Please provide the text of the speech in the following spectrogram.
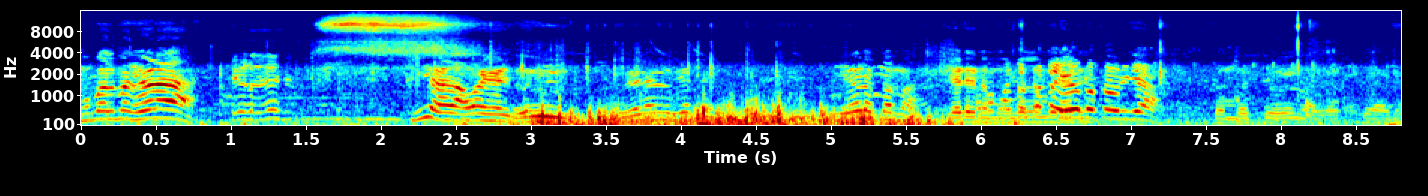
ಮೊಬೈಲ್ ನಂಬರ್ ಹೇಳ. ನೀ ಹೇಳ ಅವಾಗ ಹೇಳಿ ಹೇಳತ್ತಮ್ಮ ಹೇಳ್ರಿ ನಮ್ಮ ಮೊಬೈಲ್ ನಂಬರ್ ಹೇಳ್ಬೇಕು ಅವ್ರಿಗೆ. ತೊಂಬತ್ತೇಳು ನಲವತ್ತೆರಡು.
